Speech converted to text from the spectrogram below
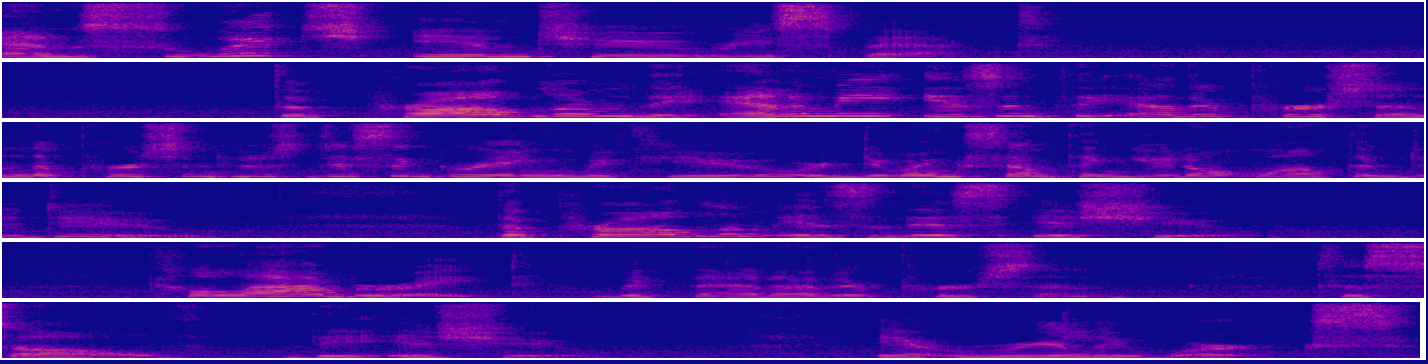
and switch into respect. The problem, the enemy isn't the other person, the person who's disagreeing with you or doing something you don't want them to do. The problem is this issue. Collaborate with that other person to solve the issue. It really works.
